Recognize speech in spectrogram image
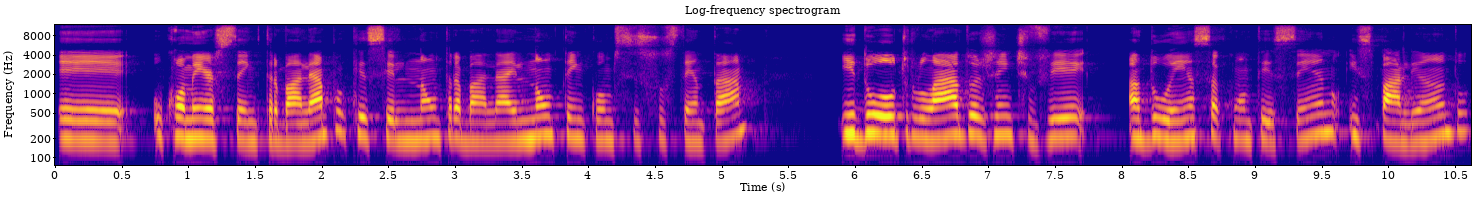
é, o comércio tem que trabalhar, porque se ele não trabalhar, ele não tem como se sustentar, e do outro lado a gente vê a doença acontecendo, espalhando,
